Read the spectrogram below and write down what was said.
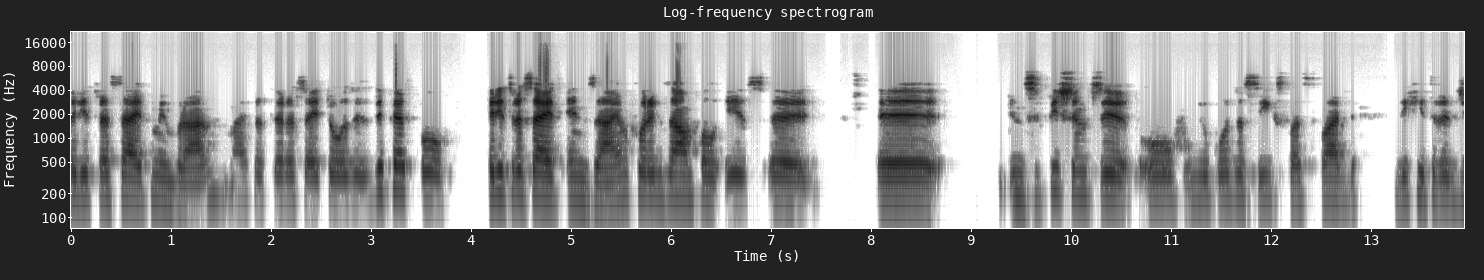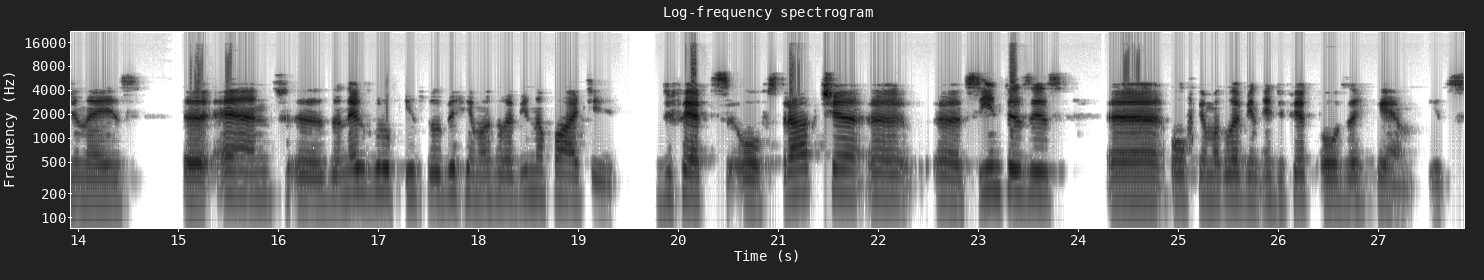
erythrocyte membrane, microspherocytosis, defect of erythrocyte enzyme, for example, is uh, uh, insufficiency of glucose 6 phosphate dehydrogenase, uh, and uh, the next group it will be hemoglobinopathy, defects of structure, uh, synthesis of hemoglobin, a defect of the hem, it's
